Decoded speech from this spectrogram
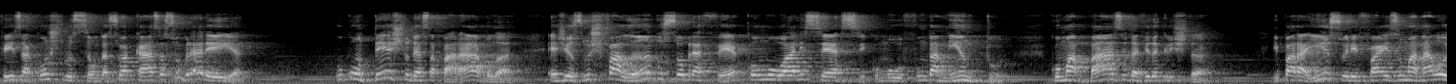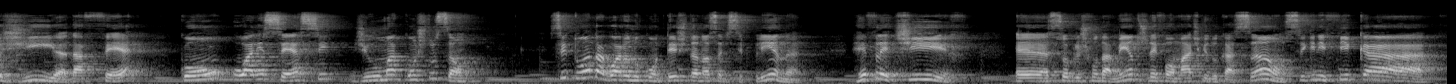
fez a construção da sua casa sobre areia. O contexto dessa parábola é Jesus falando sobre a fé como o alicerce, como o fundamento, como a base da vida cristã. E para isso ele faz uma analogia da fé com o alicerce de uma construção. Situando agora no contexto da nossa disciplina, refletir é, sobre os fundamentos da informática e educação significa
